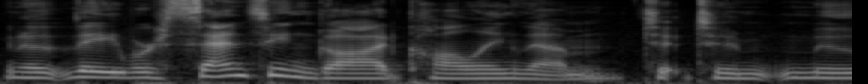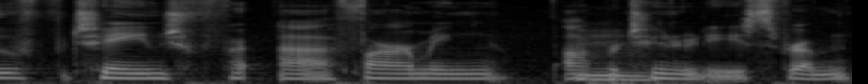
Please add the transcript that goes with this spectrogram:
you know they were sensing God calling them to, to move, change uh, farming Mm. opportunities from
